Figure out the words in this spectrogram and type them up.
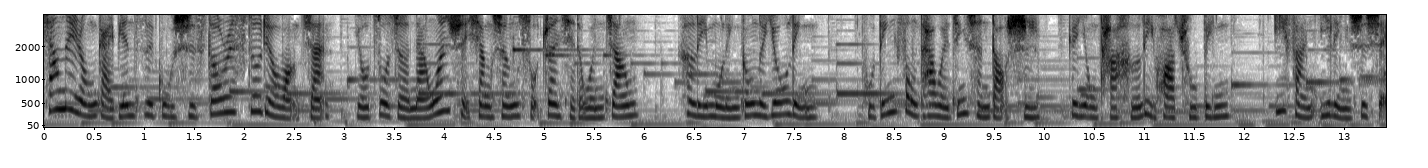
以上内容改编自故事 Story Studio 网站，由作者南湾水相声所撰写的文章《克里姆林宫的幽灵》。普丁奉他为精神导师，更用他合理化出兵。伊凡伊林是谁？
